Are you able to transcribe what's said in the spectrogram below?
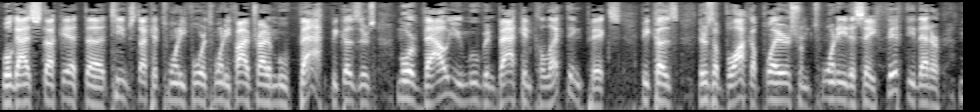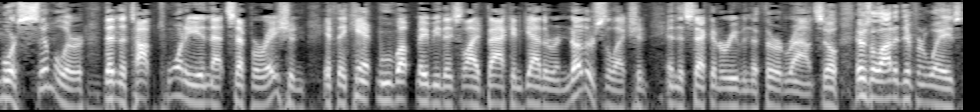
Will guys stuck at uh, team stuck at 24, 25 try to move back because there's more value moving back and collecting picks because there's a block of players from 20 to say 50 that are more similar than the top 20 in that separation. If they can't move up, maybe they slide back and gather another selection selection in the second or even the third round. So there's a lot of different ways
